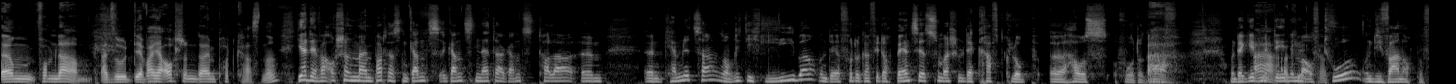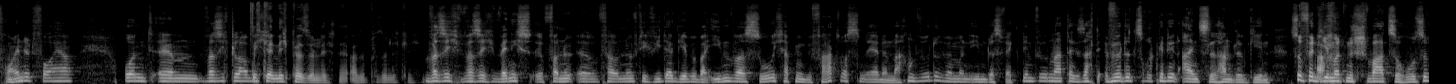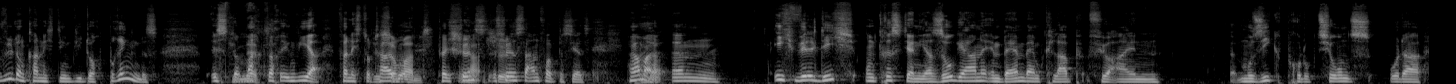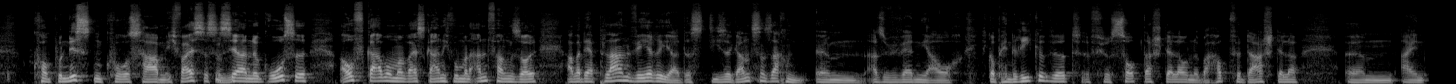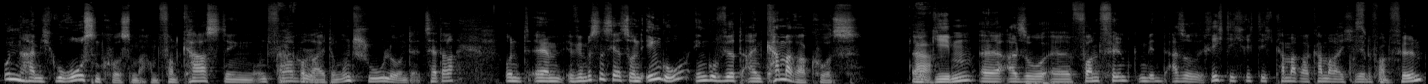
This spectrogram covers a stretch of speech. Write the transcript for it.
Ähm, vom Namen. Also, der war ja auch schon in deinem Podcast, ne? Ja, der war auch schon in meinem Podcast ein ganz, ganz netter, ganz toller ähm, ein Chemnitzer, so ein richtig lieber und der fotografiert auch Bands, jetzt zum Beispiel der Kraftclub äh, Hausfotograf. Und der geht Ah, mit denen okay, immer auf krass. Tour und die waren auch befreundet vorher. Und ähm, was ich glaube Ich ich, kenne nicht persönlich, ne? Also persönlich kenne ich. was ich, was ich, wenn ich es vernünftig wiedergebe, bei ihm war es so, ich habe ihn gefragt, was er denn machen würde, wenn man ihm das wegnehmen würde. Und hat er gesagt, er würde zurück in den Einzelhandel gehen. So, wenn jemand eine schwarze Hose will, dann kann ich dem die doch bringen. Das ist, macht nett. doch irgendwie, ja, fand ich total gut. charmant. Vielleicht schönste, Ja, schön. schönste Antwort bis jetzt. Hör mal, ähm, ich will dich und Christian ja so gerne im Bam Bam Club für einen äh, Musikproduktions- oder Komponistenkurs haben. Ich weiß, das ist ja eine große Aufgabe und man weiß gar nicht, wo man anfangen soll. Aber der Plan wäre ja, dass diese ganzen Sachen, ähm, also wir werden ja auch, ich glaube, Henrike wird für Soap-Darsteller und überhaupt für Darsteller ähm, einen unheimlich großen Kurs machen von Casting und Vorbereitung und Schule und etc. Und ähm, wir müssen es jetzt, und Ingo, Ingo wird einen Kamerakurs äh, Ah. geben, äh, also äh, von Film, also richtig, richtig Kamera, Kamera, ich rede von Film.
